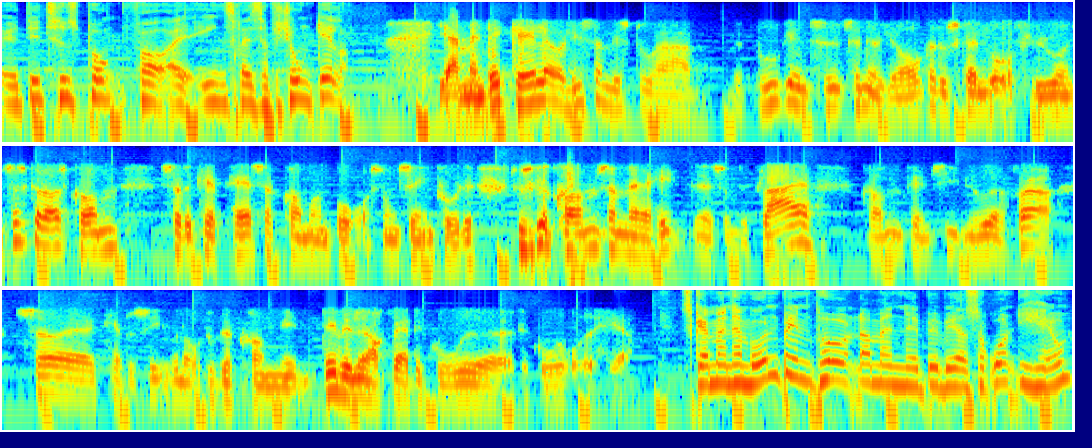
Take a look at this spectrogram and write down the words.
øh, det tidspunkt, for at ens reservation gælder? Ja, men det gælder jo ligesom, hvis du har booket en tid til New York, og du skal nå flyveren. Så skal du også komme, så det kan passe at komme ombord og sådan ting på det. Du skal komme, som er helt øh, som det plejer, komme 5-10 minutter før, så øh, kan du se, hvornår du kan komme ind. Det vil nok være det gode, øh, det gode råd her. Skal man have mundbind på, når man øh, bevæger sig rundt i haven?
